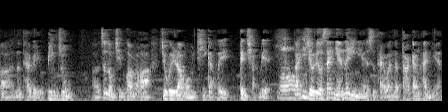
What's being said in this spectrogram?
啊，那台北有冰珠，啊，这种情况的话，就会让我们体感会更强烈。哦。那一九六三年那一年是台湾的大干旱年，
